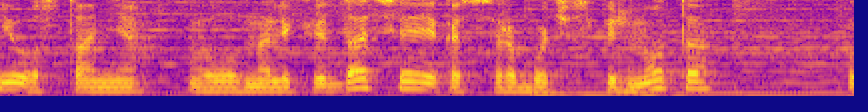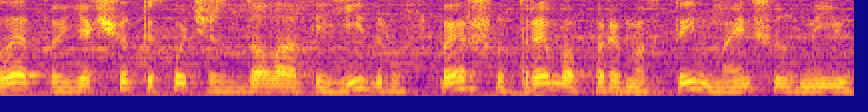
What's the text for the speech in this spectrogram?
І остання головна ліквідація, якась робоча спільнота. Лето, якщо ти хочеш здолати гідру, спершу треба перемогти меншу змію.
